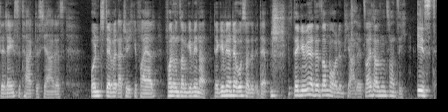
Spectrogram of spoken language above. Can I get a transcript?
der längste Tag des Jahres. Und der wird natürlich gefeiert von unserem Gewinner. Der Gewinner der Oster der, der Gewinner der Sommerolympiade 2020 ist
